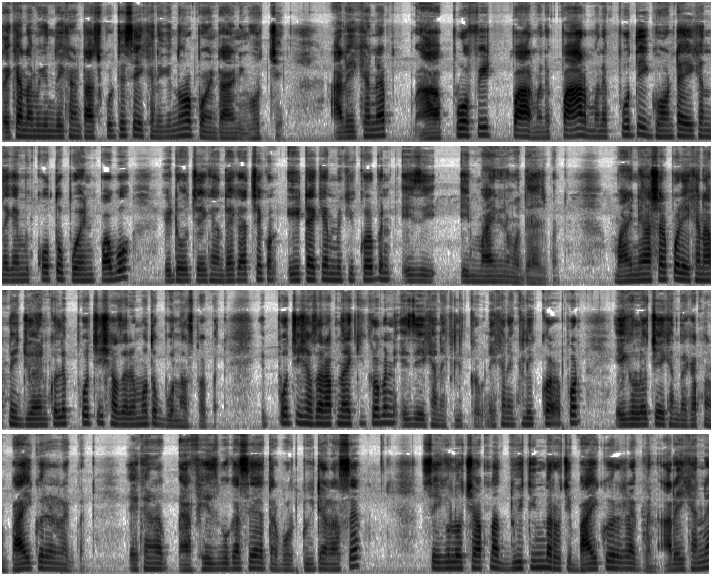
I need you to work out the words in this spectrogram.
দেখেন আমি কিন্তু এখানে টাচ করতেছি, এখানে কিন্তু আমার পয়েন্ট আর্নিং হচ্ছে। আর এখানে প্রফিট পার মানে পার মানে প্রতি ঘন্টায় এখান থেকে আমি কত পয়েন্ট পাবো, এটা হচ্ছে এখানে দেখাচ্ছে। এখন এটাকে আপনি কী করবেন? এই যে, এই মাইনের মধ্যে আসবেন। মাইনে আসার পর এখানে আপনি জয়েন করলে পঁচিশ হাজারের মতো বোনাস পাবেন। এই পঁচিশ হাজার আপনারা কী করবেন? এই যে, এখানে ক্লিক করবেন। এখানে ক্লিক করার পর এগুলো হচ্ছে এখান থেকে আপনার বাই করে রাখবেন। এখানে ফেসবুক আছে, তারপর টুইটার আছে। সেইগুলো হচ্ছে আপনার দুই, তিনবার হচ্ছে বাই করে রাখবেন। আর এখানে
